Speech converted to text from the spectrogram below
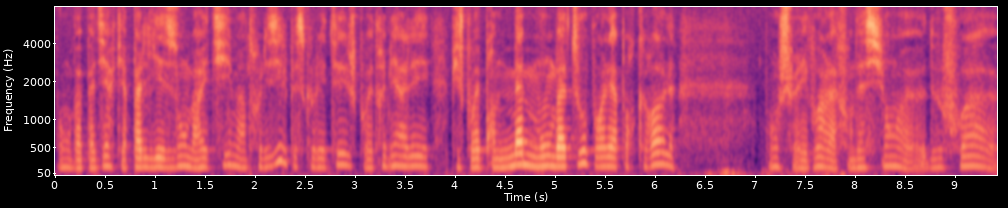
Bon, on va pas dire qu'il n'y a pas de liaison maritime entre les îles, parce que l'été, je pourrais très bien aller. Puis je pourrais prendre même mon bateau pour aller à Porquerolles. Bon, je suis allée voir la fondation euh, deux fois. Euh.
